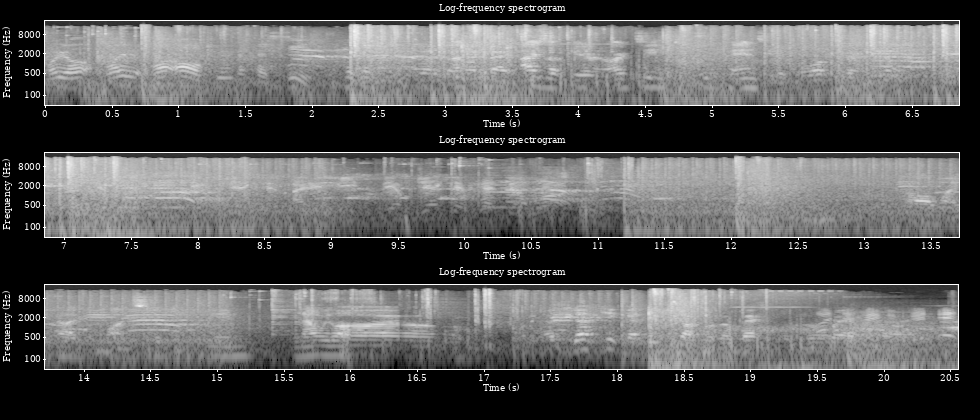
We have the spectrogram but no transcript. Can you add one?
Why you, why, why all of you can see? There's a knockback. Guys up here, and our team's too pansy to go up there him. Objective, I repeat, the objective has been lost. Oh my god, come on, stupid team. Now we lost. Uh, I just keep getting shot from the back. from What the nowhere. heck? Grenade?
